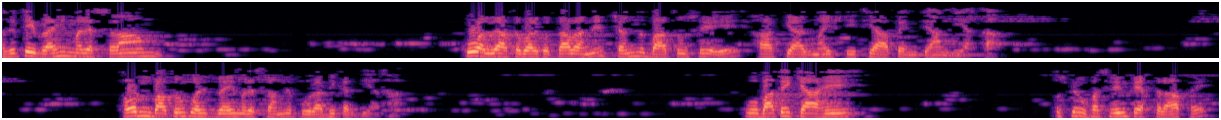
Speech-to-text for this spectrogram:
حضرت ابراہیم علیہ السلام کو اللہ تبارک و تعالیٰ نے چند باتوں سے آپ کی آزمائش دی تھی، آپ کا امتحان لیا تھا۔ اور ان باتوں کو حضرت ابراہیم علیہ السلام نے پورا بھی کر دیا تھا۔ وہ باتیں کیا ہیں؟ اس میں مفسرین کا اختلاف ہے۔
